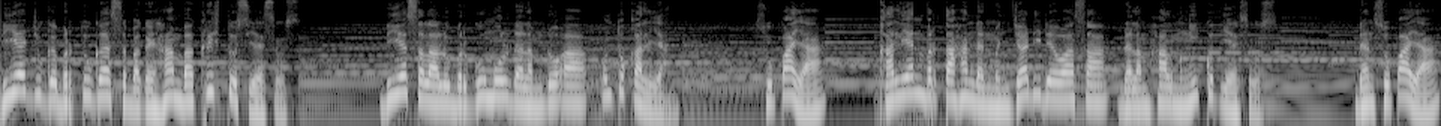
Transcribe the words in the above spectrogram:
Dia juga bertugas sebagai hamba Kristus Yesus. Dia selalu bergumul dalam doa untuk kalian, supaya kalian bertahan dan menjadi dewasa dalam hal mengikut Yesus, dan supaya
